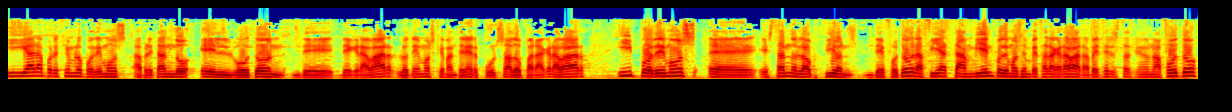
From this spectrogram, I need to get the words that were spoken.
Y ahora, por ejemplo, podemos, apretando el botón de, de grabar, lo tenemos que mantener pulsado para grabar. Y podemos, eh, estando en la opción de fotografía, también podemos empezar a grabar. A veces estás haciendo una foto,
